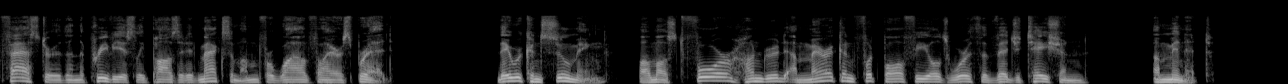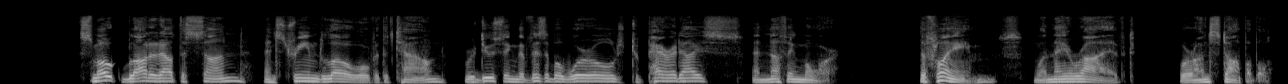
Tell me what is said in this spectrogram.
faster than the previously posited maximum for wildfire spread. They were consuming almost 400 American football fields worth of vegetation a minute. Smoke blotted out the sun and streamed low over the town, reducing the visible world to paradise and nothing more. The flames, when they arrived, were unstoppable,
